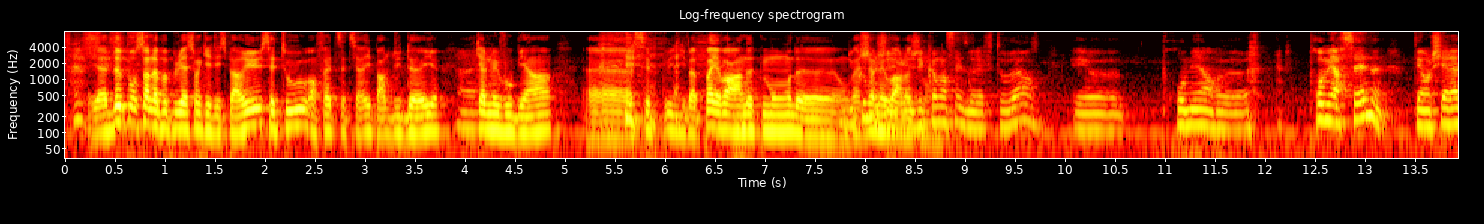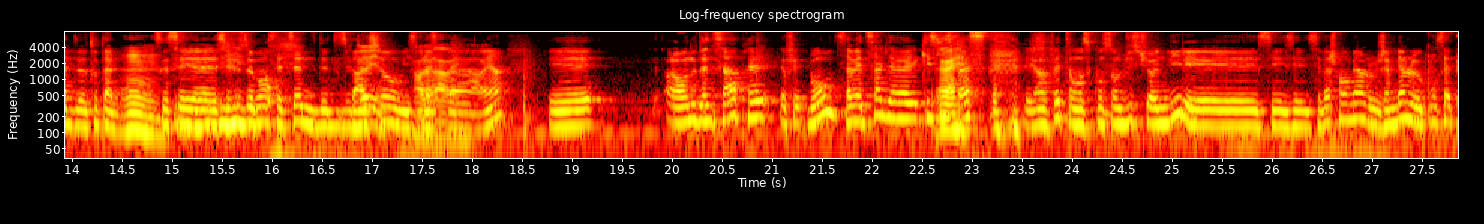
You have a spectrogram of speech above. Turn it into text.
il y a 2% de la population qui est disparue, c'est tout. En fait, cette série parle du deuil. Ouais. Calmez-vous bien. Euh, il va pas y avoir un autre monde. euh, on Du va coup, jamais voir j'ai- l'autre J'ai commencé The Leftovers et euh, première, euh, première scène, t'es en chialade totale. Mmh. Parce que c'est c'est justement cette scène de disparition où il se Oh là passe là, pas rien. Et alors on nous donne ça après, on fait bon, ça va être ça, qu'est-ce qui Ouais. se passe? Et en fait, on se concentre juste sur une ville et c'est- vachement bien. J'aime bien le concept.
